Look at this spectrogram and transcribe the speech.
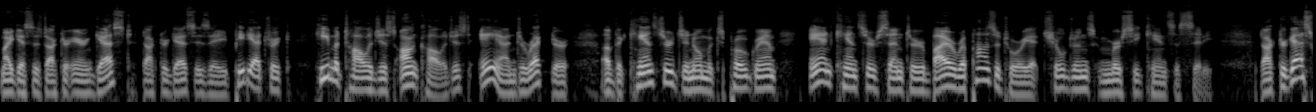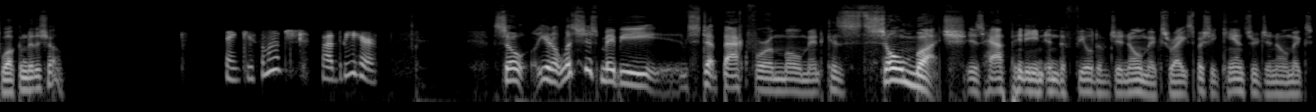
My guest is Dr. Erin Guest. Dr. Guest is a pediatric hematologist oncologist and director of the Cancer Genomics Program and Cancer Center Biorepository at Children's Mercy Kansas City. Dr. Guest, welcome to the show. Thank you so much. Glad to be here. So, you know, let's just maybe step back for a moment because so much is happening in the field of genomics, right? Especially cancer genomics.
